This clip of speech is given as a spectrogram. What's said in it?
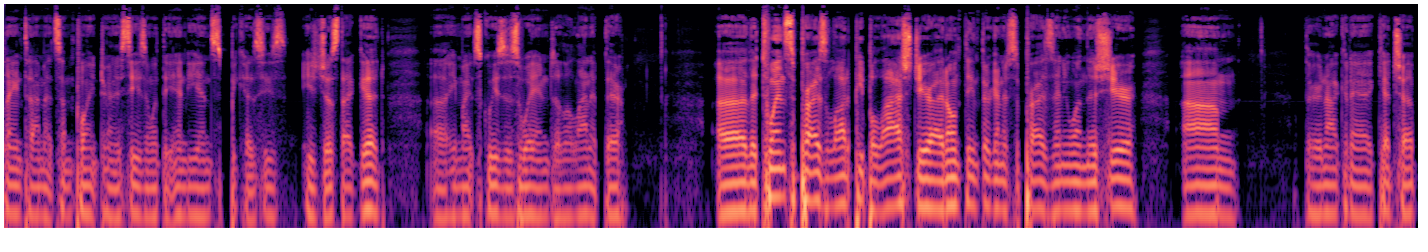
playing time at some point during the season with the Indians because he's he's just that good. Uh, he might squeeze his way into the lineup there. Uh, the Twins surprised a lot of people last year. I don't think they're going to surprise anyone this year. Um, they're not going to catch up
